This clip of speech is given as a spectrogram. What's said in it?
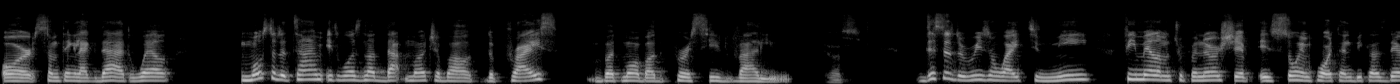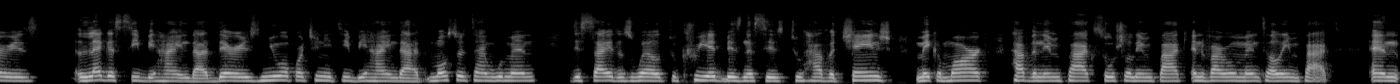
or something like that. Well, most of the time, it was not that much about the price, but more about the perceived value. Yes. This is the reason why, to me, female entrepreneurship is so important because there is legacy behind that. There is new opportunity behind that. Most of the time, women decide as well to create businesses to have a change, make a mark, have an impact, social impact, environmental impact. And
